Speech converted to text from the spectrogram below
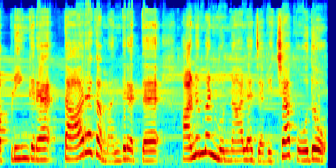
அப்படிங்கிற தாரக மந்திரத்தை ஹனுமன் முன்னால் ஜபிச்சா போதும்.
